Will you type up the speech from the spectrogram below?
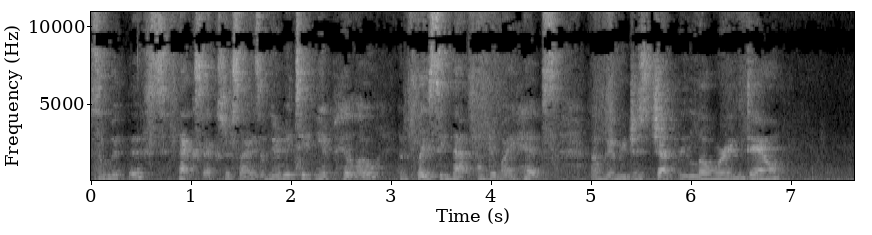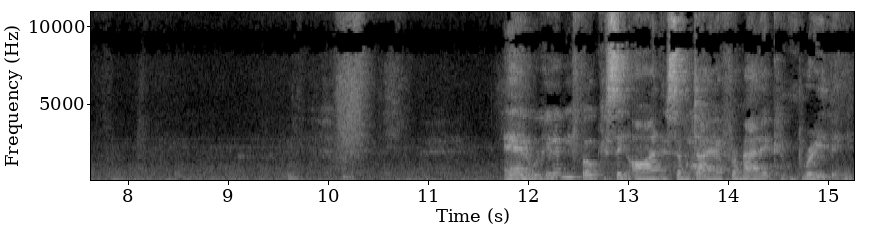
So with this next exercise, I'm going to be taking a pillow and placing that under my hips. I'm going to be just gently lowering down. And we're going to be focusing on some diaphragmatic breathing.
